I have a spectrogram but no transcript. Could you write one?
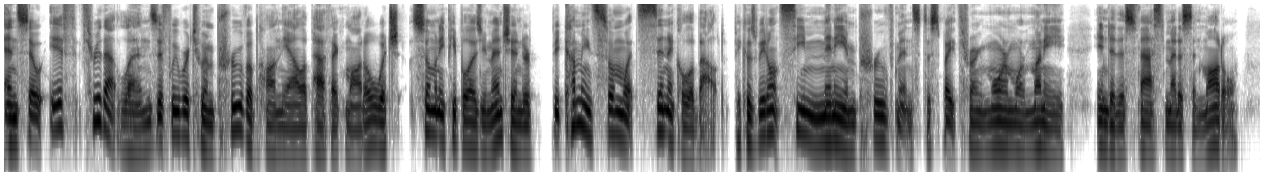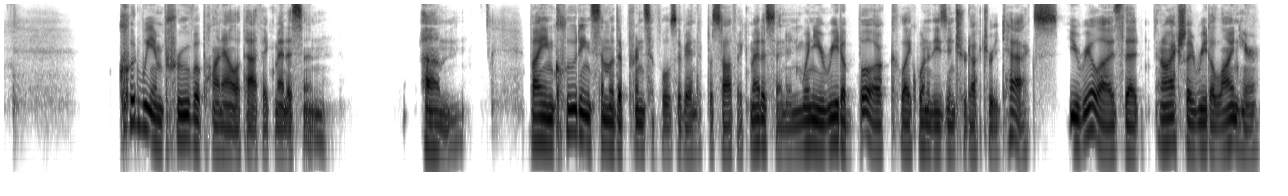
And so, if through that lens, if we were to improve upon the allopathic model, which so many people, as you mentioned, are becoming somewhat cynical about because we don't see many improvements despite throwing more and more money into this fast medicine model, could we improve upon allopathic medicine um, by including some of the principles of anthroposophic medicine? And when you read a book like one of these introductory texts, you realize that, and I'll actually read a line here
